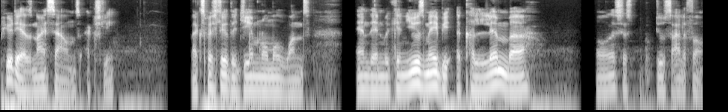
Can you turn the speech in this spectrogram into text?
Purity has nice sounds actually, like especially the GM normal ones. And then we can use maybe a kalimba. Oh, let's just do xylophone.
